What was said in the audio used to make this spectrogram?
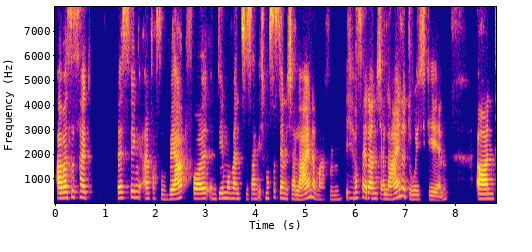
Aber es ist halt deswegen einfach so wertvoll, in dem Moment zu sagen, ich muss das ja nicht alleine machen. Ich ja. muss ja da nicht alleine durchgehen. Und,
